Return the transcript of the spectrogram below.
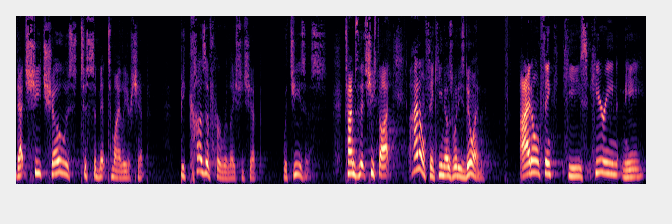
that she chose to submit to my leadership because of her relationship with Jesus. Times that she thought, I don't think he knows what he's doing. I don't think he's hearing me.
